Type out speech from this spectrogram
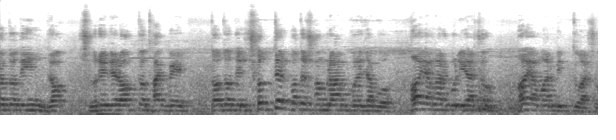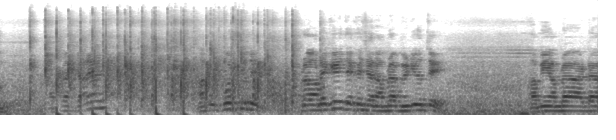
যতদিন শরীরে রক্ত থাকবে, ততদিন সত্যের পথে সংগ্রাম করে যাব। হয় আমার গুলি আসুক, হয় আমার মৃত্যু আসুক। আপনারা জানেন, আমি পরশু দিন, আপনারা অনেকেই দেখেছেন, আমরা ভিডিওতে, আমি আমরা একটা,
